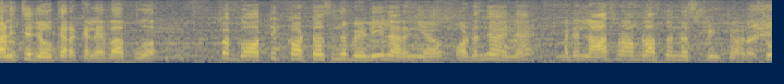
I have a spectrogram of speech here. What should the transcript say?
വളിച്ച ജോക്ക് ഇറക്കല്ലേ? വാ പോവാ. ഇപ്പൊ ഗോത്തിക് ക്വാർട്ടേഴ്സിന് വെളിയിൽ ഇറങ്ങിയ ഉടനെ തന്നെ മറ്റേ ലാസ്റ്റ് റാംബ്ലാസ് തന്നെ സ്ട്രീറ്റ് ആണ്. സോ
